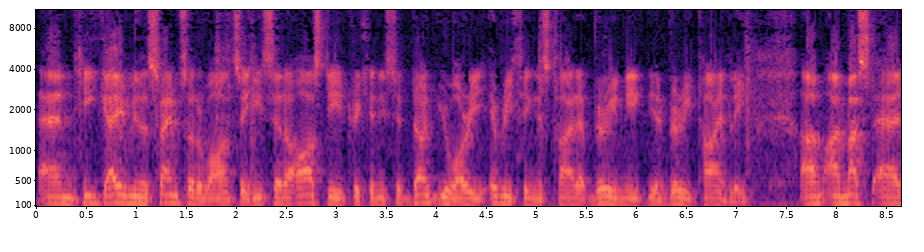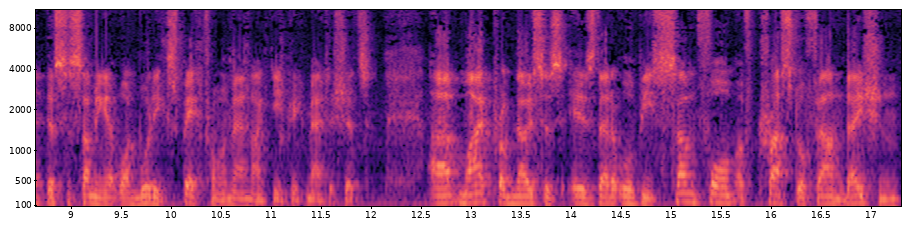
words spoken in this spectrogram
And he gave me the same sort of answer. He said, I asked Dietrich, and he said, Don't you worry, everything is tied up very neatly and very tidily. Um, I must add, this is something that one would expect from a man like Dietrich Mateschitz. Uh, my prognosis is that it will be some form of trust or foundation,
